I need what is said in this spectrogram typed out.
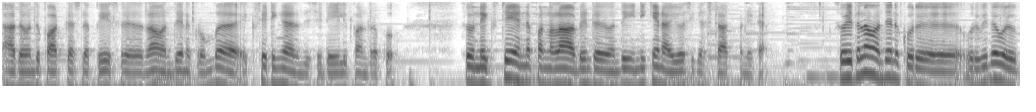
அதை வந்து பாட்காஸ்ட்டில் பேசுகிறதுலாம் வந்து எனக்கு ரொம்ப எக்ஸைட்டிங்காக இருந்துச்சு டெய்லி பண்ணுறப்போ ஸோ நெக்ஸ்ட் டே என்ன பண்ணலாம் அப்படின்றது வந்து இன்றைக்கே நான் யோசிக்க ஸ்டார்ட் பண்ணிட்டேன். ஸோ இதெல்லாம் வந்து எனக்கு ஒரு ஒரு வித ஒரு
